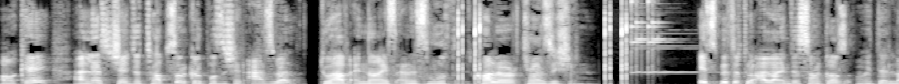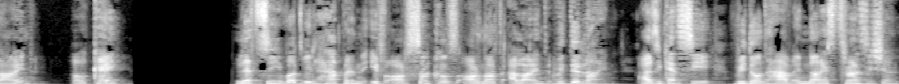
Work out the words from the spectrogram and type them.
Okay, and let's change the top circle position as well to have a nice and smooth color transition. It's better to align the circles with the line. Okay. Let's see what will happen if our circles are not aligned with the line. As you can see, we don't have a nice transition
